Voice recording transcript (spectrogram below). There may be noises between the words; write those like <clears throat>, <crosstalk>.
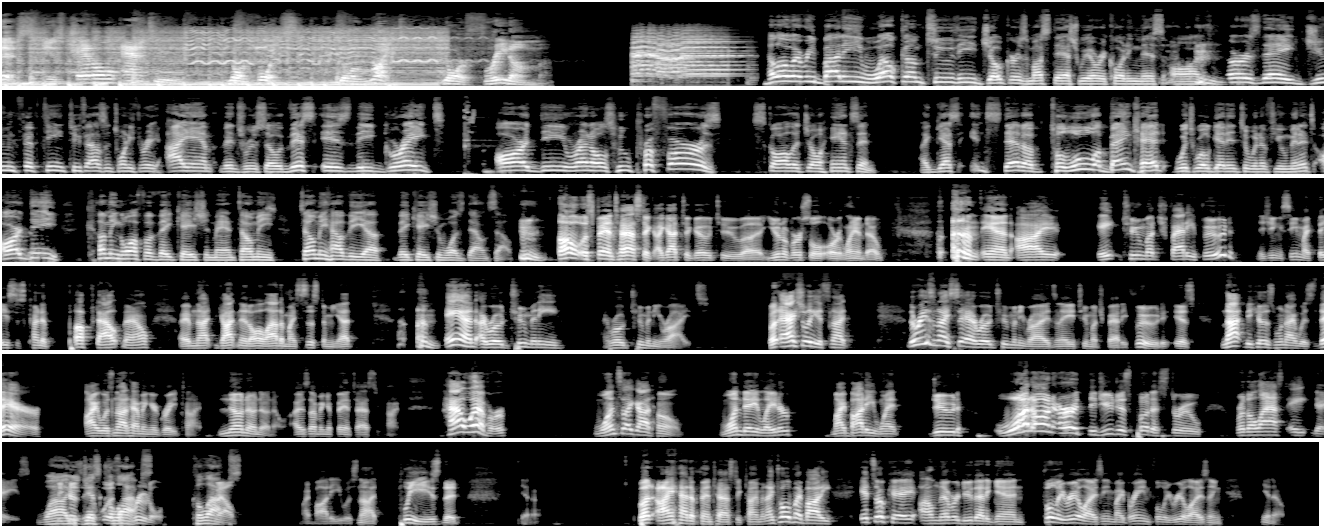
This is Channel Attitude. Your voice, your right, your freedom. Hello, everybody. Welcome to the Joker's Mustache. We are recording this on <clears throat> Thursday, June 15, 2023. I am Vince Russo. This is the great R.D. Reynolds who prefers Scarlett Johansson. I guess instead of Tallulah Bankhead, which we'll get into in a few minutes, RD coming off of vacation, man. Tell me, tell me how the uh, vacation was down south. <clears throat> oh, it was fantastic. I got to go to uh, Universal Orlando, <clears throat> and I ate too much fatty food. As you can see, my face is kind of puffed out now. I have not gotten it all out of my system yet. <clears throat> and I rode too many I rode too many rides. But actually, it's not. The reason I say I rode too many rides and ate too much fatty food is not because when I was there, I was not having a great time. No, no, no, no. I was having a fantastic time. However, once I got home, one day later, my body went, dude, what on earth did you just put us through for the last eight days? Wow, because you just collapsed. brutal. Collapsed. Well, my body was not pleased that you know but i had a fantastic time and i told my body it's okay i'll never do that again fully realizing my brain fully realizing you know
